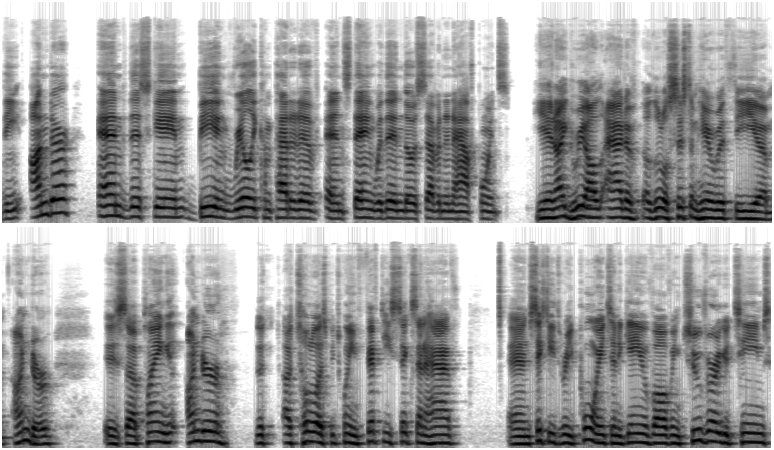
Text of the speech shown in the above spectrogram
the under and this game being really competitive and staying within those seven and a half points. Yeah, and I agree. I'll add a, a little system here with the um, under is uh, playing under the a total that's between 56 and a half and 63 points in a game involving two very good teams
